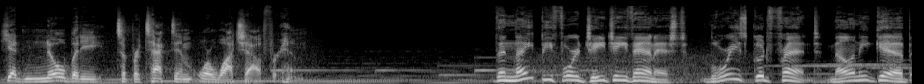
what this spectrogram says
He had nobody to protect him or watch out for him. The night before JJ vanished, Lori's good friend, Melanie Gibb,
